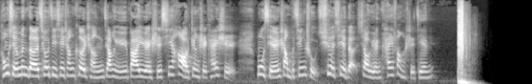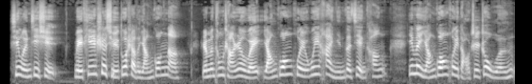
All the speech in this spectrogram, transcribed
同学们的秋季线上课程将于八月十七号正式开始，目前尚不清楚确切的校园开放时间。新闻继续，每天摄取多少的阳光呢？人们通常认为阳光会危害您的健康，因为阳光会导致皱纹、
